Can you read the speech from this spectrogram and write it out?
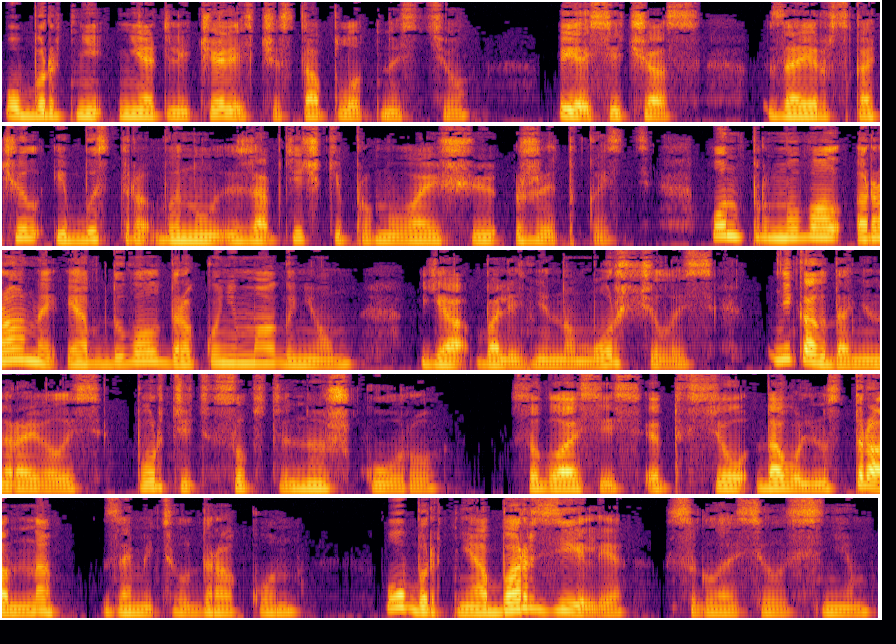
Оборотни не отличались чистоплотностью». «Я сейчас». Заир вскочил и быстро вынул из аптечки промывающую жидкость. Он промывал раны и обдувал драконьим огнем. Я болезненно морщилась. Никогда не нравилось портить собственную шкуру. «Согласись, это все довольно странно», — заметил дракон. «Оборотни оборзели», — согласилась с ним.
